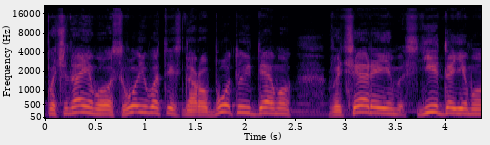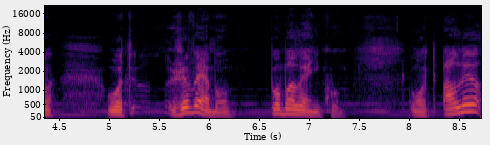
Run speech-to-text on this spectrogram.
починаємо освоюватись, на роботу йдемо, вечеряємо, снідаємо, от, живемо помаленьку. От, але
